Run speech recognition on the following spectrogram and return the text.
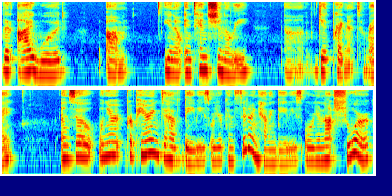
that I would, um, you know, intentionally uh, get pregnant, right? And so when you're preparing to have babies, or you're considering having babies, or you're not sure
